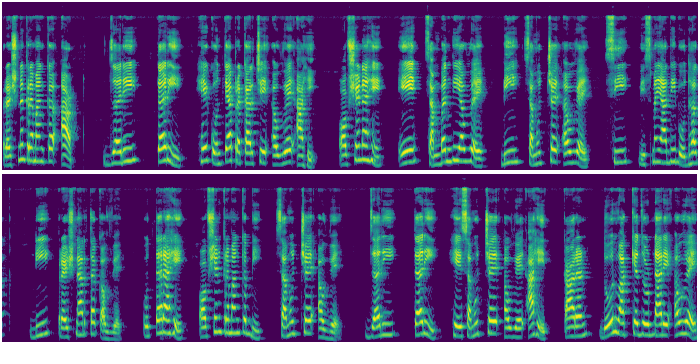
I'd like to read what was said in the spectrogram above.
प्रश्न क्रमांक आठ. जरी तरी हे कोणत्या प्रकारचे अव्यय आहे? ऑप्शन आहे ए संबंधी अव्यय बी समुच्चय अव्यय सी विस्मयादी बोधक डी प्रश्नार्थक अव्यय. उत्तर आहे ऑप्शन क्रमांक बी समुच्चय अव्यय. जरी तरी हे समुच्चय अव्यय आहेत. कारण दोन वाक्य जोडणारे अव्यय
